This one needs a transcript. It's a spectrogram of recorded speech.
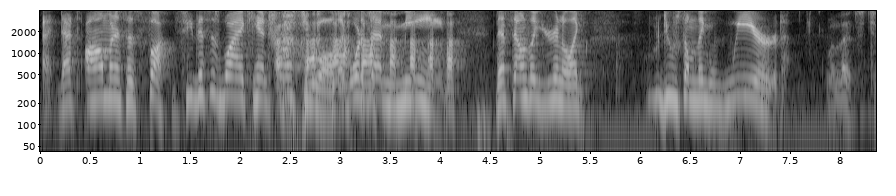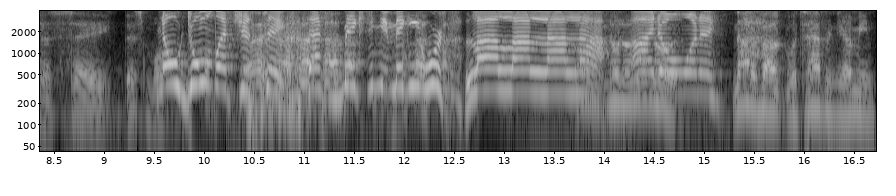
Uh, That's ominous as fuck. See, this is why I can't trust you all. Like, what does that mean? That sounds like you're gonna like do something weird. Well, let's just say there's more. No, don't let's just say that's making it making it worse. La la la oh, la. Oh, no, no, no, I no. don't want to. Not about what's happening here. I mean,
